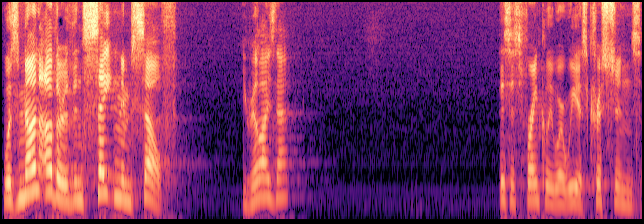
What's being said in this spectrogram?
was none other than Satan himself. You realize that? This is frankly where we as Christians,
